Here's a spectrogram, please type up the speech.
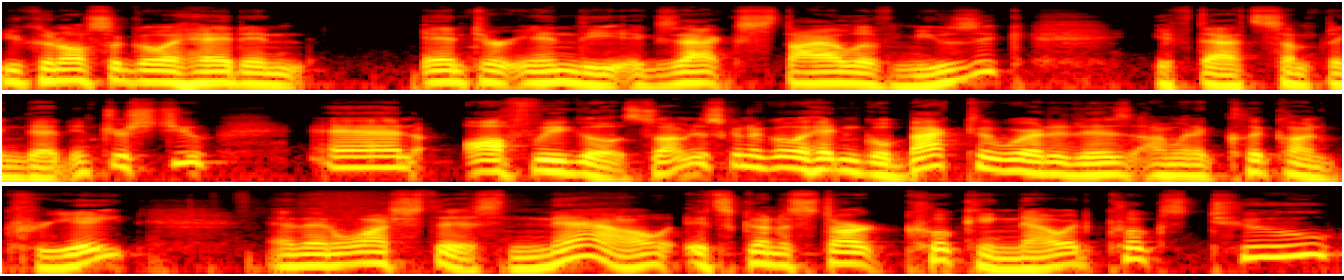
You can also go ahead and enter in the exact style of music if that's something that interests you. And off we go. So I'm just going to go ahead and go back to where it is. I'm going to click on create and then watch this. Now it's going to start cooking. Now it cooks two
